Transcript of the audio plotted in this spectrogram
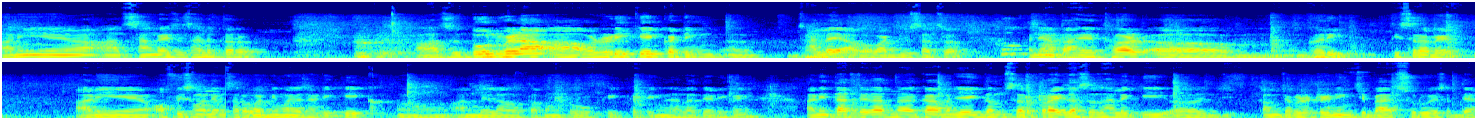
आणि आज सांगायचं झालं तर आज दोन वेळा ऑलरेडी केक कटिंग झालंय वाढदिवसाचं. आणि आता हे थर्ड घरी तिसरा वेळ. आणि ऑफिसमध्ये सर्वांनी माझ्यासाठी केक आणलेला होता. मग तो केक कटिंग झाला त्या ठिकाणी. आणि त्यातल्या त्यातनं का म्हणजे एकदम सरप्राईज असं झालं की आमच्याकडे ट्रेनिंगची बॅच सुरू आहे सध्या.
